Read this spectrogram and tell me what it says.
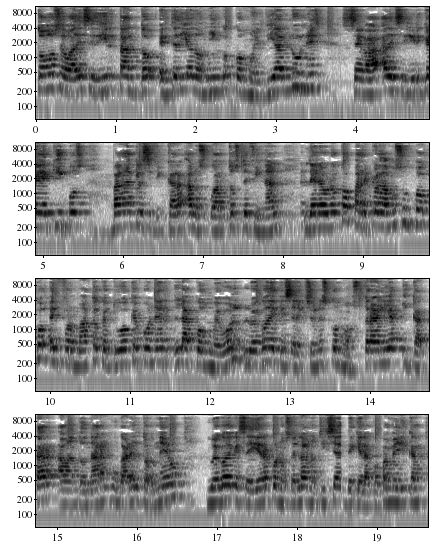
todo se va a decidir tanto este día domingo como el día lunes. Se va a decidir qué equipos van a clasificar a los cuartos de final de la Eurocopa. Recordamos un poco el formato que tuvo que poner la Conmebol luego de que selecciones como Australia y Qatar abandonaran jugar el torneo, luego de que se diera a conocer la noticia de que la Copa América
